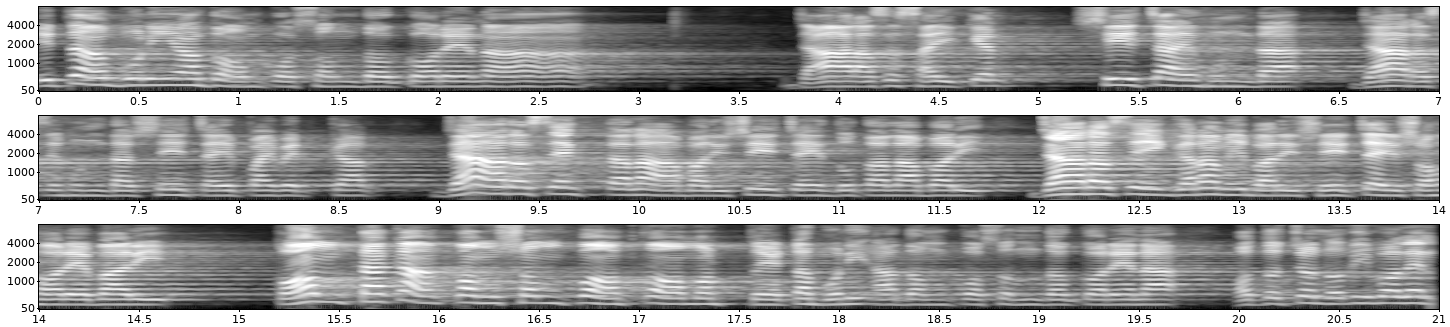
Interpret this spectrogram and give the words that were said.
এটা বনিয়াদম পছন্দ করে না। যার আছে সাইকেল, সে চায় হুন্ডা। যার আছে হুন্ডা, সে চায় প্রাইভেট কার। যার আছে একতলা বাড়ি, সে চায় দোতলা বাড়ি। যার আছে গ্রামে বাড়ি, সে চায় শহরে বাড়ি। কম টাকা, কম সম্পদ, কম অর্থ, এটা বনি আদম পছন্দ করে না। অথচ নবী বলেন,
